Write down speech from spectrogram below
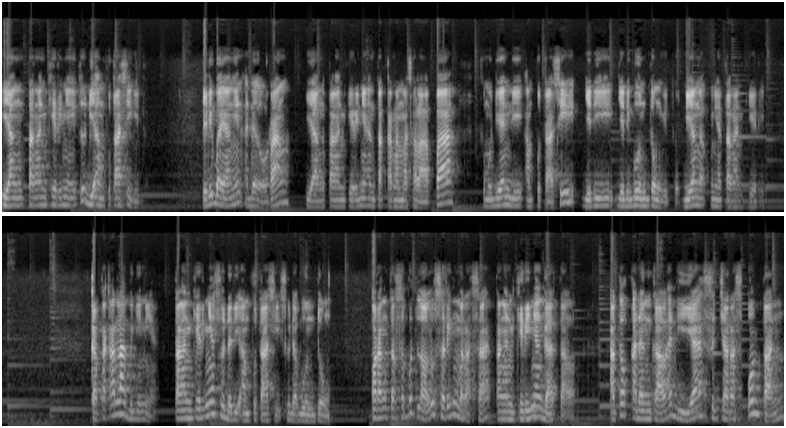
yang tangan kirinya itu diamputasi gitu. Jadi bayangin ada orang yang tangan kirinya entah karena masalah apa, kemudian diamputasi jadi jadi buntung gitu. Dia nggak punya tangan kiri. Katakanlah begini ya, tangan kirinya sudah diamputasi, sudah buntung. Orang tersebut lalu sering merasa tangan kirinya gatal, atau kadangkala dia secara spontan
